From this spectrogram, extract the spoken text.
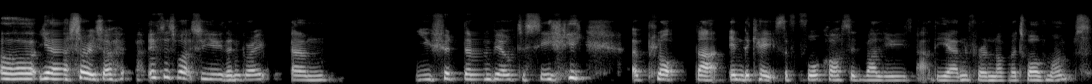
Uh, yeah, sorry. So if this works for you, then great. Um, you should then be able to see a plot that indicates the forecasted values at the end for another 12 months.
